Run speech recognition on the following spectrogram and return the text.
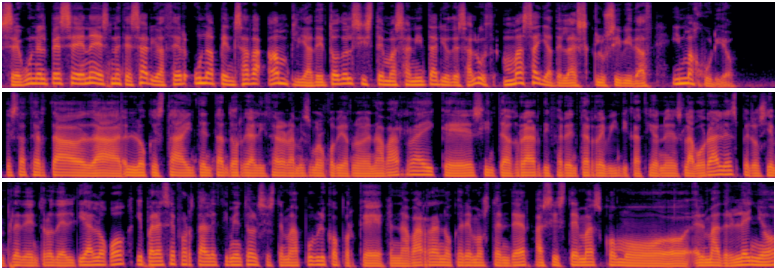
Según el PSN, es necesario hacer una pensada amplia de todo el sistema sanitario de salud, más allá de la exclusividad. Inmajurio es acertada lo que está intentando realizar ahora mismo el Gobierno de Navarra y que es integrar diferentes reivindicaciones laborales, pero siempre dentro del diálogo y para ese fortalecimiento del sistema público, porque en Navarra no queremos tender a sistemas como el madrileño.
